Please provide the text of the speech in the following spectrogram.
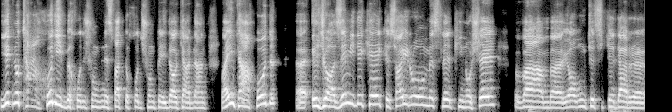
یک نوع تعهدی به خودشون نسبت به خودشون پیدا کردند و این تعهد اجازه میده که کسایی رو مثل پینوشه و یا اون کسی که در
